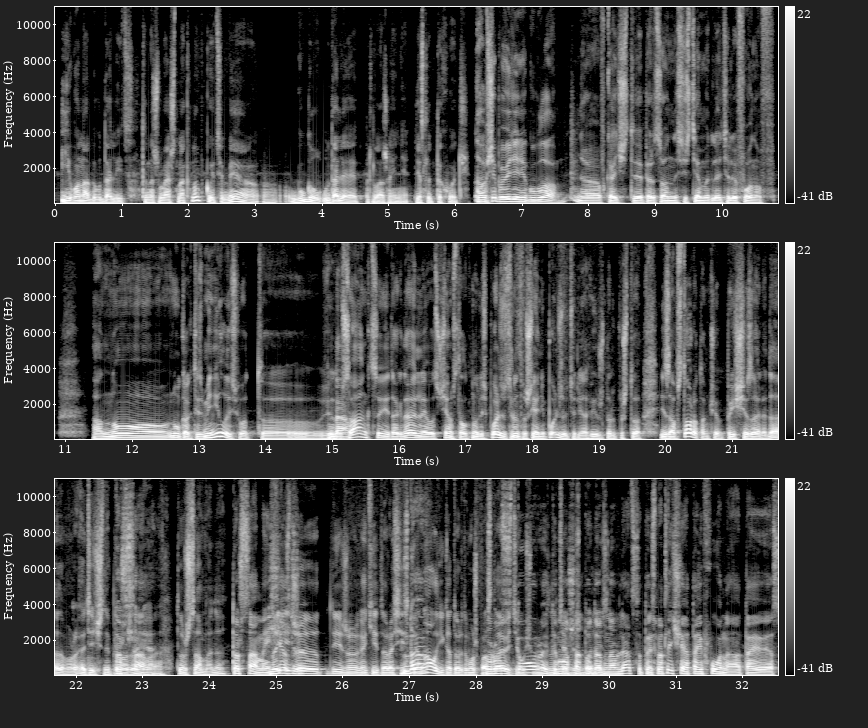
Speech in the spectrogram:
и его надо удалить. Ты нажимаешь на кнопку, и тебе э, Google удаляет приложение, если ты хочешь. А вообще поведение Google э, в качестве операционной системы для телефонов оно, ну, как-то изменилось вот э, ввиду да. санкций и так далее. Вот с чем столкнулись пользователи? Ну, потому что я не пользователь, я вижу только, что из App Store там что-то поисчезали, да, там отечественные То приложения. Же самое. То же самое, да? То же самое. Но есть же, есть же какие-то российские да. аналоги, которые ты можешь поставить. Ростор, и, и ты можешь оттуда обновляться. То есть, в отличие от iPhone, от iOS,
